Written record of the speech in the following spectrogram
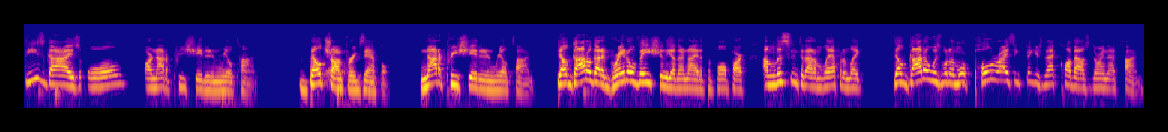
these guys all are not appreciated in real time. Beltran, for example, not appreciated in real time. Delgado got a great ovation the other night at the ballpark. I'm listening to that. I'm laughing. I'm like, Delgado was one of the more polarizing figures in that clubhouse during that time.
